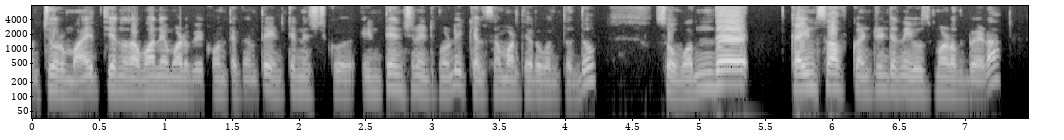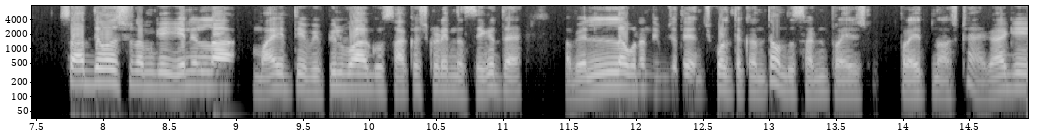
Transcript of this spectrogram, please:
ಒಂಚೂರು ಮಾಹಿತಿಯನ್ನು ರವಾನೆ ಮಾಡಬೇಕು ಅಂತಕ್ಕಂಥ ಇಂಟೆನ್ಷನ್ ಇಂಟೆನ್ಷನ್ ಇಟ್ಕೊಂಡು ಕೆಲಸ ಮಾಡ್ತಿರುವಂಥದ್ದು. ಸೊ ಒಂದೇ ಕೈಂಡ್ಸ್ ಆಫ್ ಕಂಟೆಂಟ್ ಅನ್ನು ಯೂಸ್ ಮಾಡೋದು ಬೇಡ. ಸಾಧ್ಯವಾದಷ್ಟು ನಮಗೆ ಏನೆಲ್ಲ ಮಾಹಿತಿ ವಿಪುಲವಾಗೂ ಸಾಕಷ್ಟು ಕಡೆಯಿಂದ ಸಿಗುತ್ತೆ, ಅವೆಲ್ಲವನ್ನ ನಿಮ್ ಜೊತೆ ಹಂಚ್ಕೊಳ್ತಕ್ಕಂಥ ಒಂದು ಸಣ್ಣ ಪ್ರಯತ್ನ ಪ್ರಯತ್ನ ಅಷ್ಟೇ. ಹಾಗಾಗಿ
